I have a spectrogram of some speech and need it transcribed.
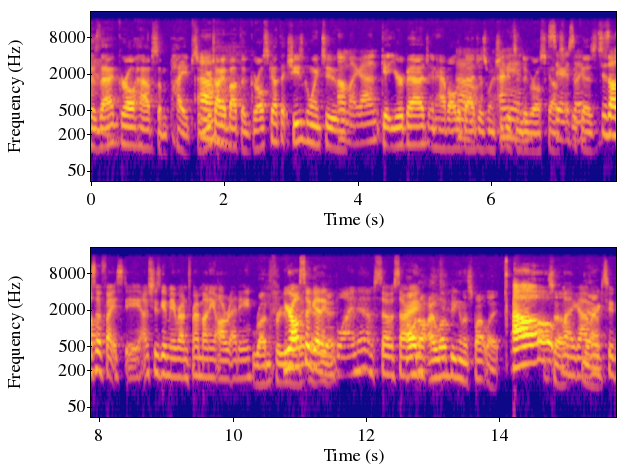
does that girl have some pipes? You're Oh. talking about the Girl Scout, that she's going to oh my god get your badge and have all the Oh, badges when she I gets into Girl Scouts. Seriously, Because she's also feisty. Uh, She's giving me a run for my money already. run for your. You're money. also Yeah, getting blinded. I'm so sorry. Oh no, I love being in the spotlight. Oh So, my god, yeah. we're too.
